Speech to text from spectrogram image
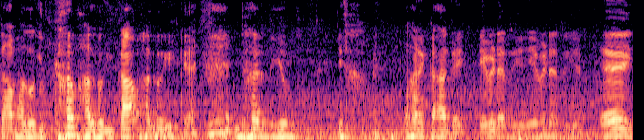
कहाँ भागोगी कहाँ भागोगी कहाँ भागोगी? डर रही हो। कहाँ गई? ये भी डर रही है, ये भी डर रही है। ए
